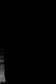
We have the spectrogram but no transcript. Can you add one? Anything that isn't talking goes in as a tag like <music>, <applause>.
Hey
